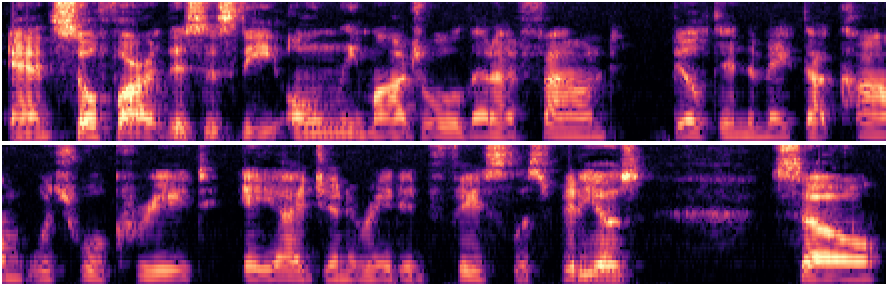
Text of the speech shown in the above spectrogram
And so far, this is the only module that I've found built into make.com, which will create AI generated faceless videos. So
